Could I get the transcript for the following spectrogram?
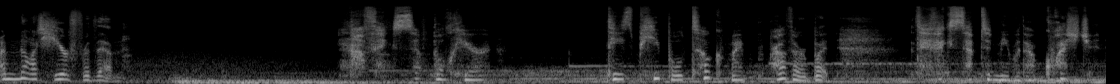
I'm not here for them. Nothing simple here. These people took my brother, but they've accepted me without question.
